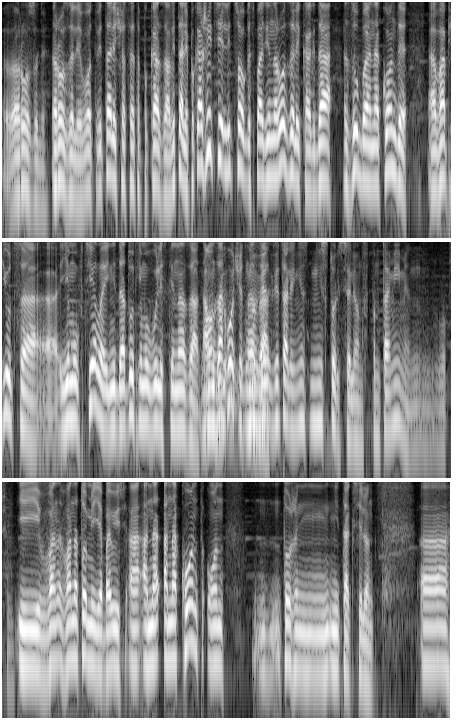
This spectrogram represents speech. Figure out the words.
Розали. Розали. Вот, Виталий сейчас это показал. Виталий, покажите лицо господина Розали, когда зубы анаконды а, вопьются а, ему в тело и не дадут ему вылезти назад. А Ну, он захочет ну, назад. Ви- Виталий не, не столь силен в пантомиме, в общем. И в, в анатомии, я боюсь, а, ана- анаконд, он тоже не так силен. А,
